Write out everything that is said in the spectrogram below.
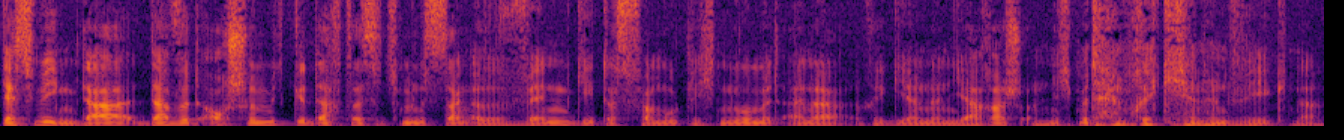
deswegen, da, da wird auch schon mitgedacht, dass sie zumindest sagen, also wenn, geht das vermutlich nur mit einer regierenden Jarasch und nicht mit einem regierenden Wegner.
